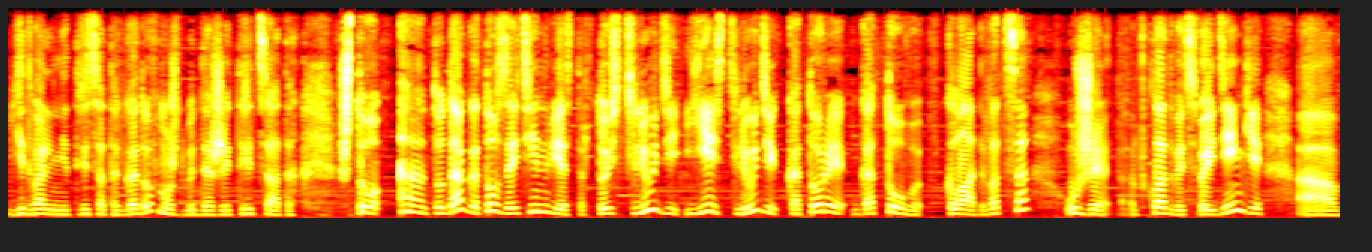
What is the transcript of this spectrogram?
едва ли не 30-х годов, может быть, даже и 30-х, что туда готов зайти инвестор. То есть люди, есть люди, которые готовы вкладываться, уже вкладывать свои деньги а,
